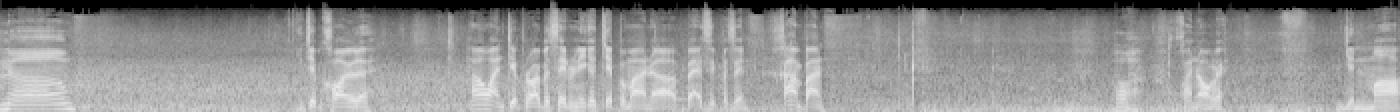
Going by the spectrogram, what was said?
No. เจ็บคออยู่เลยถ้าเมื่อวันเจ็บร้อยเปอร์เซ็นต์วันนี้ก็เจ็บประมาณเอ่อแปดสิบเปอร์เซ็นต์ข้ามปานโอ้ควันออกเลย เย็นมาก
